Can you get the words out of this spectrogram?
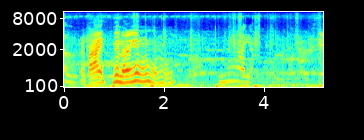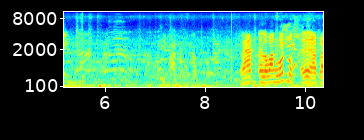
วไปไปนี่หน่อยนี่หมุนหมุนหมุนยังไง อะไปเออระวังรถลูก เออเอาไป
